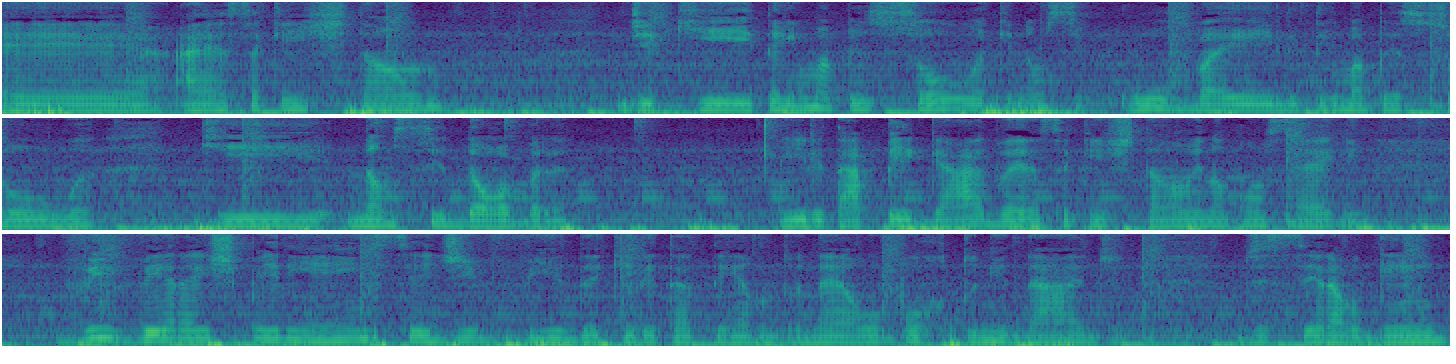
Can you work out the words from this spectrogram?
é, a essa questão de que tem uma pessoa que não se curva a ele, tem uma pessoa que não se dobra. E ele está apegado a essa questão e não consegue viver a experiência de vida que ele está tendo, né? A oportunidade de ser alguém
